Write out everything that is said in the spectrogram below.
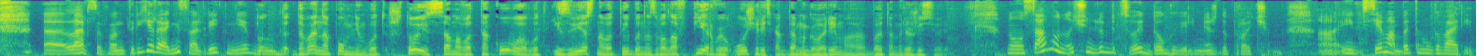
Ларса фон Триера они смотреть не ну, будут. Ну, давай напомним, вот что из самого такого вот известного ты бы назвала в первую очередь, когда мы говорим об этом режиссере? Ну, сам он очень любит свой Догвиль, между прочим, а, и всем об этом говорит.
